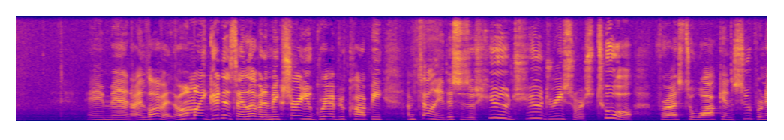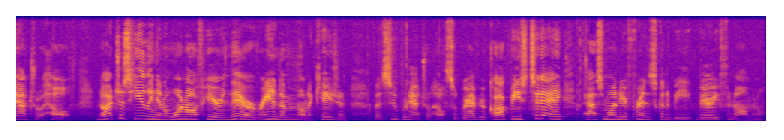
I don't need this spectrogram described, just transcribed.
Amen. I love it. Oh my goodness, I love it. And make sure you grab your copy. I'm telling you, this is a huge, huge resource tool for us to walk in supernatural health. Not just healing in a one off here and there, random on occasion, but supernatural health. So grab your copies today, pass them on to your friends. It's going to be very phenomenal.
